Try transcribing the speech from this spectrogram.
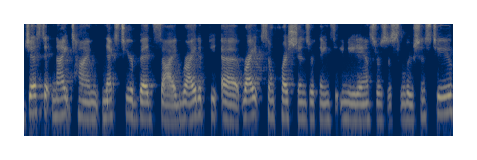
just at nighttime next to your bedside, write a, uh, write some questions or things that you need answers or solutions to,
